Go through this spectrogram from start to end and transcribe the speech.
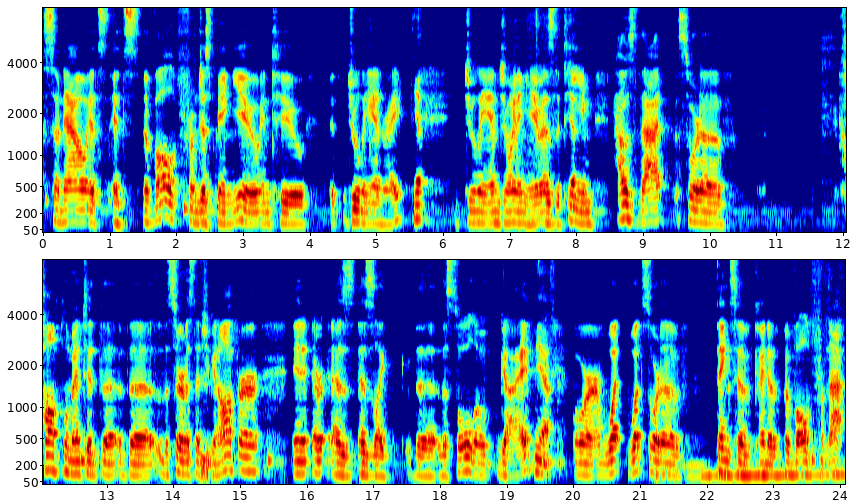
So now it's it's evolved from just being you into it's Julianne, right? Yep. Julianne joining you as the Yep. team. How's that sort of complemented the the the service that you can offer in or as as like the the solo guy Yeah. or what what sort of things have kind of evolved from that?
